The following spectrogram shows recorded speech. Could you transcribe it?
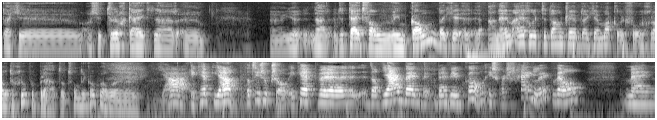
dat je eh, als je terugkijkt naar, eh, eh, je, naar de tijd van Wim Kan, dat je aan hem eigenlijk te danken hebt dat jij makkelijk voor grote groepen praat. Dat vond ik ook wel. Ja, ik heb, ja, dat is ook zo. Ik heb dat jaar bij, bij Wim Kan is waarschijnlijk wel mijn.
